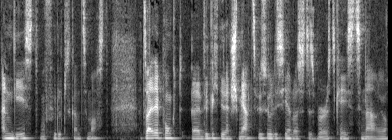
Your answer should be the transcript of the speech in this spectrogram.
angehst, wofür du das Ganze machst. Der zweite Punkt, äh, wirklich dir den Schmerz visualisieren, was ist das Worst-Case-Szenario.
